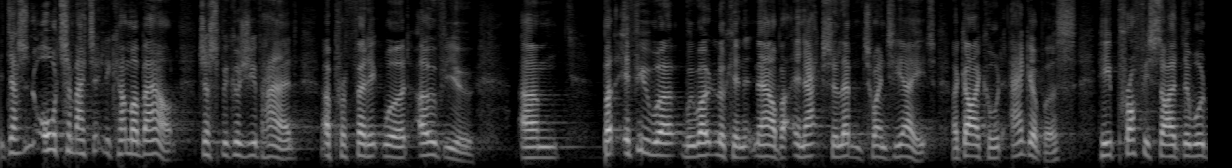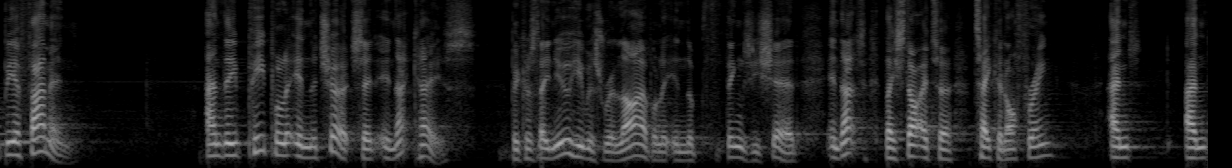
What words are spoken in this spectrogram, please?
It doesn't automatically come about just because you've had a prophetic word over you. Um, but if you were, we won't look in it now, but in Acts 11 28, a guy called Agabus, he prophesied there would be a famine. And the people in the church said, in that case, because they knew he was reliable in the things he shared, in that they started to take an offering and and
